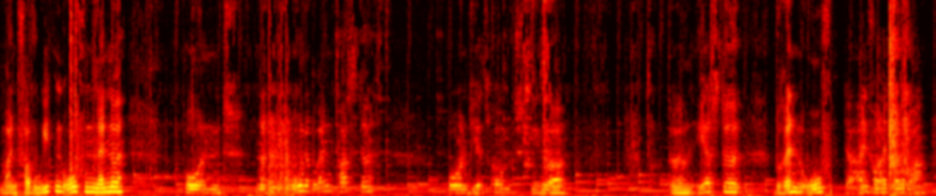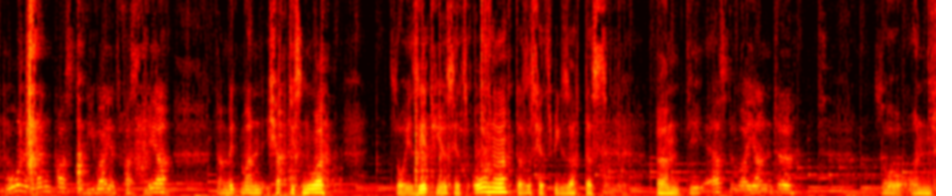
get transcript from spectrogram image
meinen Favoritenofen nenne. Und natürlich ohne Brennpaste. Und jetzt kommt dieser ähm, erste Brennofen. Der Einfachheit halber ohne Brennpaste, die war jetzt fast leer, damit man, ich habe dies nur, so ihr seht, hier ist jetzt ohne, das ist jetzt wie gesagt das ähm, die erste Variante, so und,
